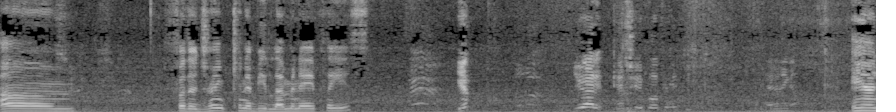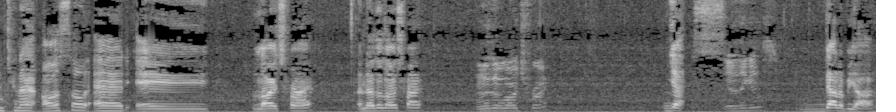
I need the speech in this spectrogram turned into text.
um, for the drink, can it be lemonade, please? Yep. You got it. Can you pull up for me? Anything else? And can I also add a large fry? Another large fry? Another large fry? Yes. Anything else? That'll be all.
